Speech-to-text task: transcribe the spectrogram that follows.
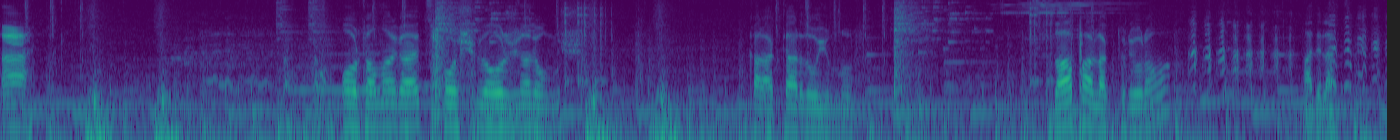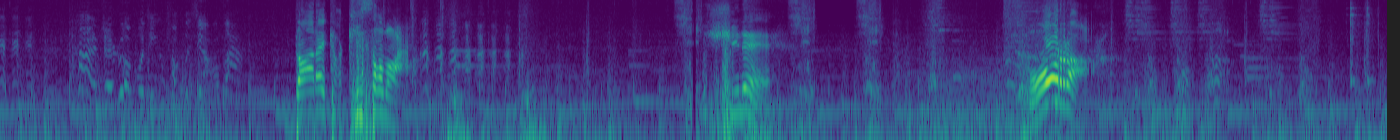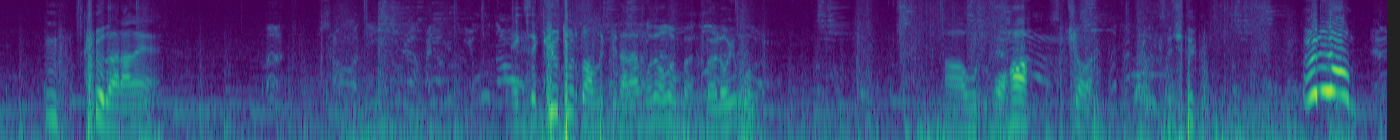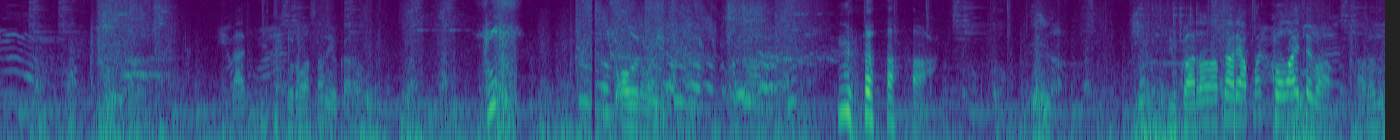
Ah. Ortamlar gayet hoş ve orijinal olmuş. Karakter de uyumlu. Daha parlak duruyor ama. Hadi lan. Dareka Kisama. Şine. Ora. Hmm, Kudarane. Executor da aldık bir tane. Bu ne oğlum böyle? Böyle oyun mu olur? Aa vurdu. Oha! Sıçıyorlar. Sıçtık. Ölüyorum! Ben it vurmasam da yukarı. Sus! Sus alırım aşağı. Yukarıdan atar yapmak kolay tabi ama. Anladın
